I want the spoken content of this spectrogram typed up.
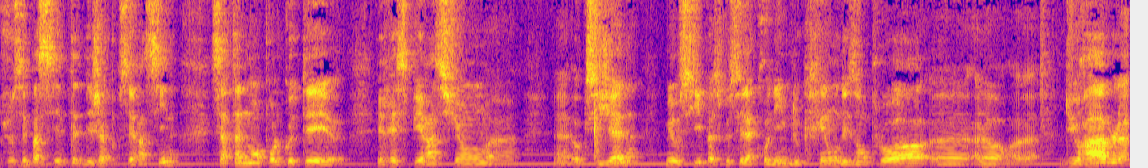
je ne sais pas si c'est peut-être déjà pour ses racines, certainement pour le côté euh, respiration, euh, oxygène, mais aussi parce que c'est l'acronyme de Créons des emplois alors, durables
